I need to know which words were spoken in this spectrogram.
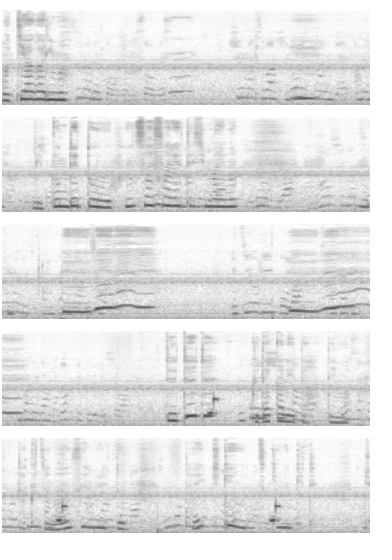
巻き上がります。日本列島も粉砕されてしまいます。ドゥドゥドゥ砕かれた果ては高さ何千メートル大気圏を突き抜けて中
